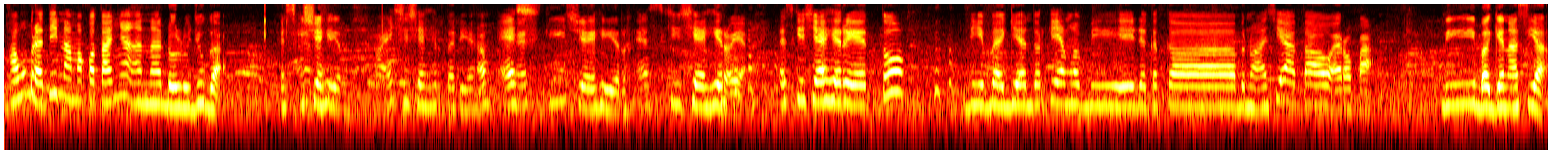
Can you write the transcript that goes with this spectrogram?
kamu berarti nama kotanya Anadolu juga. Eskişehir. Oh, Eskişehir tadi ya. Oh, Es Eskişehir. Eskişehir oh ya. Eskişehir itu di bagian Turki yang lebih dekat ke benua Asia atau Eropa? Di bagian Asia,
